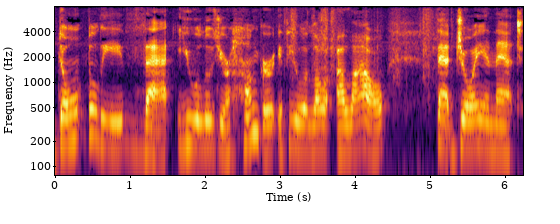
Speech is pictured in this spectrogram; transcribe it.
Don't believe that you will lose your hunger if you allow, allow that joy and that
